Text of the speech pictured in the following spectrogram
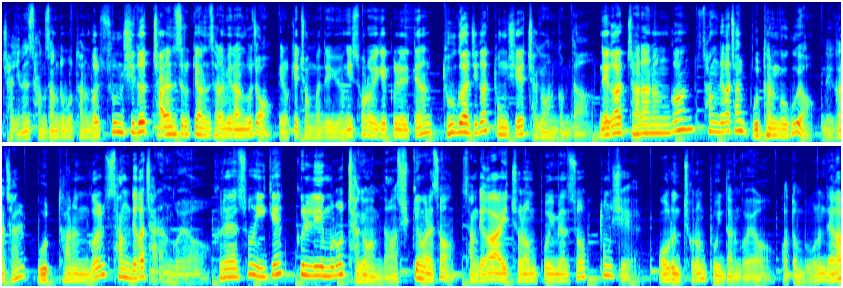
자기는 상상도 못하는 걸 숨쉬듯 자연스럽게 하는 사람이라는 거죠. 이렇게 정반대 유형이 서로에게 끌릴 때는 두 가지가 동시에 작용하는 겁니다. 내가 잘하는 건 상대가 잘못 하는 거고요. 내가 잘 못하는 걸 상대가 잘하는 거예요. 그래서 이게 끌림으로 작용합니다. 쉽게 말해서 상대가 아이처럼 보이면서 동시에 어른처럼 보인다는 거예요. 어떤 부분은 내가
